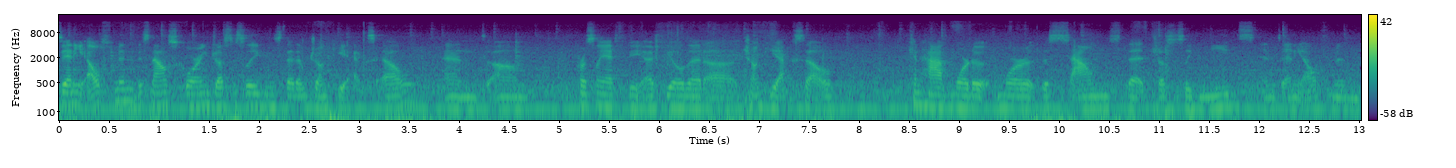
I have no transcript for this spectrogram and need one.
Danny Elfman is now scoring Justice League instead of Junkie XL, and um, personally, I, fe- I feel that uh, Junkie XL can have more to more the sounds that Justice League needs, and Danny Elfman,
